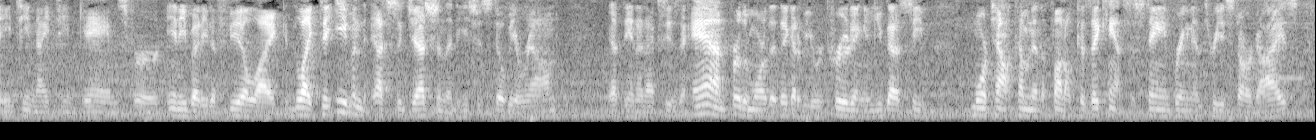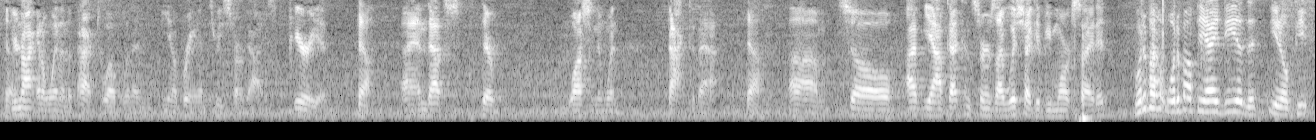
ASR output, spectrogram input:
18, 19 games for anybody to feel like, like to even a suggestion that he should still be around at the end of next season. And furthermore, that they got to be recruiting and you got to see more talent coming in the funnel because they can't sustain bringing in three star guys. Yeah. You're not going to win in the Pac-12 winning, you know, bringing in three star guys. Period. Yeah, And that's their Washington went back to that. yeah. Um, so I, yeah, I've got concerns. I wish I could be more excited. What about what about the idea that you know people,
